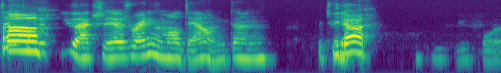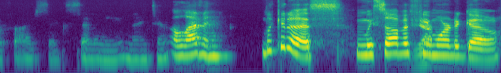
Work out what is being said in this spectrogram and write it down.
done Uh, a few actually. I was writing them all down. Done between yeah. three, four, five, six, seven, eight, nine, ten, eleven. Look at us. We still have a few Yeah. more to go.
